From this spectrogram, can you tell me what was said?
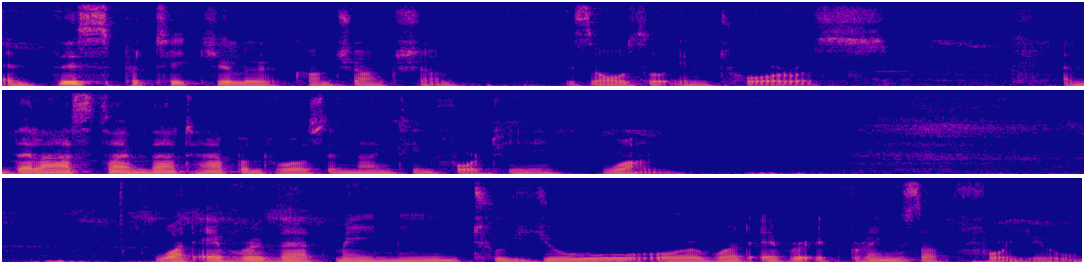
And this particular conjunction is also in Taurus. And the last time that happened was in 1941 whatever that may mean to you or whatever it brings up for you.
